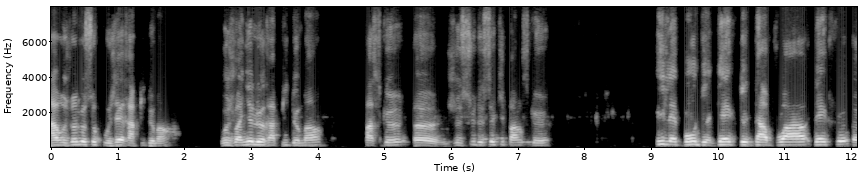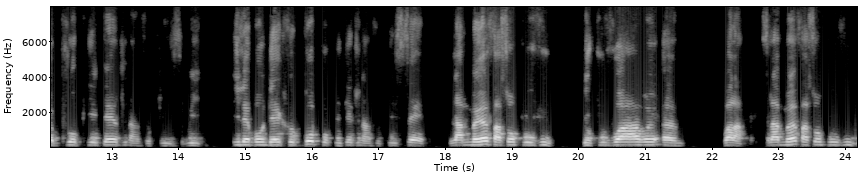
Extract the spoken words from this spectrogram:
à rejoindre ce projet rapidement. Rejoignez-le rapidement parce que euh, je suis de ceux qui pensent que il est bon d'avoir, d'être propriétaire d'une entreprise. Oui, il est bon d'être copropriétaire d'une entreprise. C'est la meilleure façon pour vous de pouvoir, euh, voilà, c'est la meilleure façon pour vous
